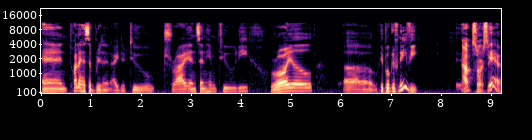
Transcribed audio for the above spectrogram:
And Twilight has a brilliant idea to try and send him to the Royal uh, Hippogriff Navy. Outsourcing. Yeah,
